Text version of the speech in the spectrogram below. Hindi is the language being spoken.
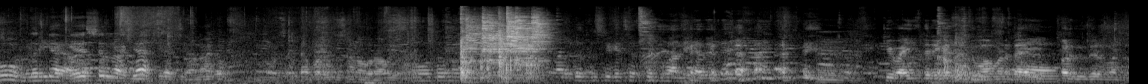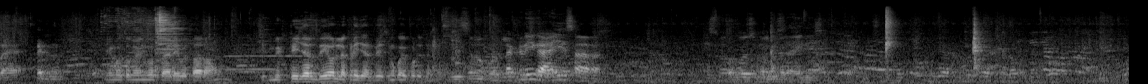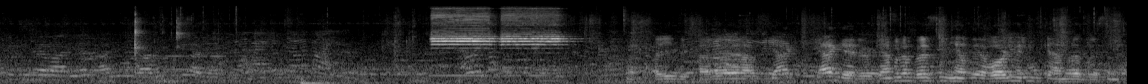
ओ अंदर क्या गैस चल रहा क्या हो सकता प्रदूषण रहा यहाँ। वो तो मैं तो दूसरे के छत से धुआँ दिखा देते कि भाई इस तरीके से धुआँ बढ़ रहा है प्रदूषण बढ़ रहा है ये मैं तुम्हें इनको पहले बता रहा हूँ मिट्टी जल रही है और लकड़ी जल रही है इसमें कोई प्रदूषण नहीं लकड़ी का है ये सारा इसमें कोई सही दिखा रहा है। आप क्या क्या कह रहे हो? कैमरा पर्सन यहाँ पे अवार्ड मिलने कैमरा पर्सन है।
